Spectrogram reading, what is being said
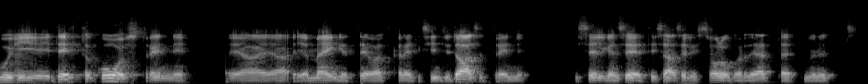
kui ei tehta koos trenni ja, ja, ja mängijad teevad ka näiteks individuaalset trenni, siis selge on see, et ei saa sellisesse olukorda jätta, et me nüüd,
